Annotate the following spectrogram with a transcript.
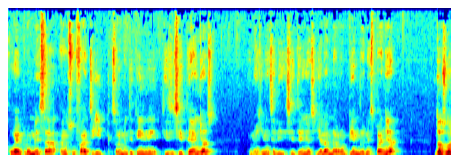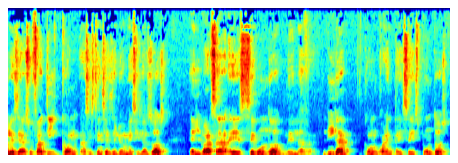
joven promesa Ansu Fati, que solamente tiene 17 años. Imagínense 17 años y ya la anda rompiendo en España. Dos goles de Ansu Fati con asistencias de Leo Messi las dos. El Barça es segundo de la liga con 46 puntos.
